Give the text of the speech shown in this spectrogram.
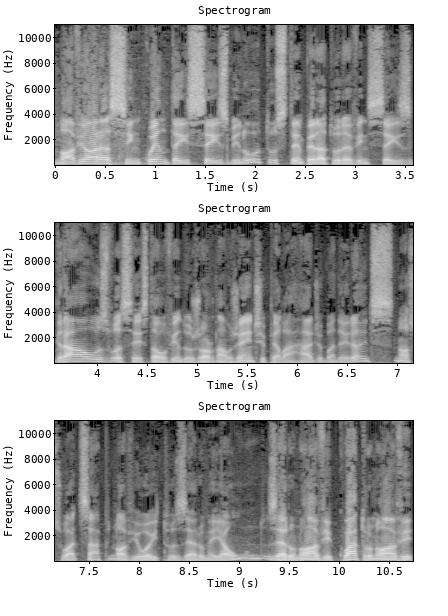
Nove horas 56 minutos, temperatura 26 graus. Você está ouvindo o Jornal Gente pela Rádio Bandeirantes. Nosso WhatsApp 980610949.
